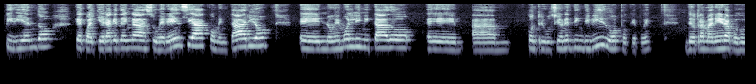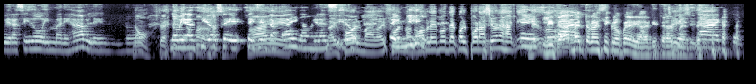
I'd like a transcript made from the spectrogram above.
pidiendo que cualquiera que tenga sugerencias, comentarios, eh, nos hemos limitado eh, a contribuciones de individuos porque pues de otra manera pues hubiera sido inmanejable. No, no, hubieran sido 600 páginas. no hay forma, no hay forma. No hablemos de corporaciones aquí. Literalmente una enciclopedia, literalmente. exacto.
